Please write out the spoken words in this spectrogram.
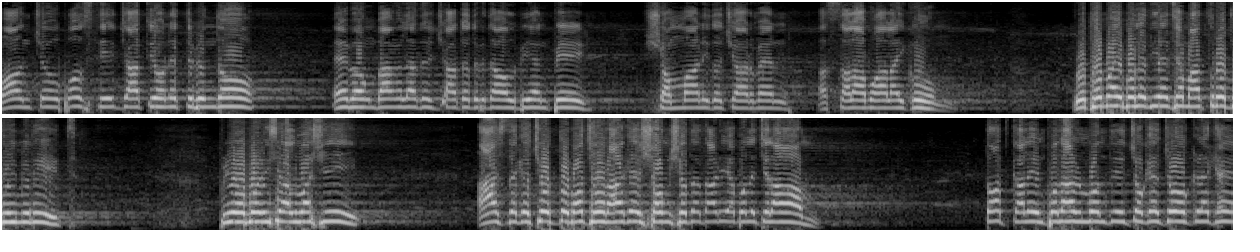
মঞ্চে উপস্থিত জাতীয় নেতৃবৃন্দ এবং বাংলাদেশ জাতীয় দল বিএনপির সম্মানিত চেয়ারম্যান, আসসালামু আলাইকুম। প্রথমেই বলে দিয়েছে মাত্র দুই মিনিট। প্রিয় বরিশালবাসী আজ থেকে চোদ্দ বছর আগে সংসদে দাঁড়িয়ে বলেছিলাম, তৎকালীন প্রধানমন্ত্রীর চোখে চোখ রেখে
